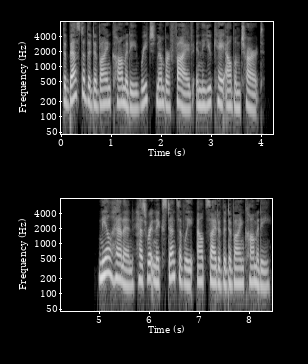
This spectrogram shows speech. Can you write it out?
the best of the Divine Comedy reached number 5 in the UK album chart. Neil Hannon has written extensively outside of the Divine Comedy.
